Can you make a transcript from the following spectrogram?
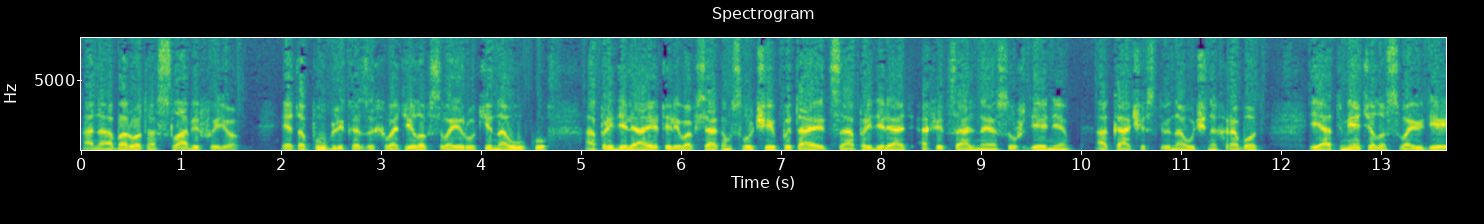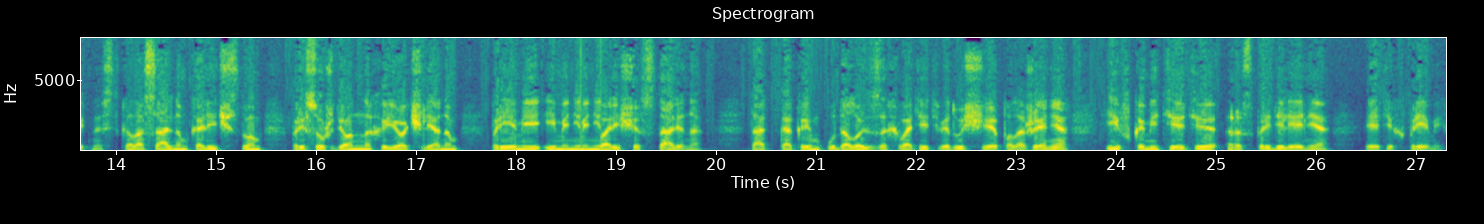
а наоборот ослабив ее, эта публика захватила в свои руки науку, определяет или во всяком случае пытается определять официальное суждение о качестве научных работ и отметила свою деятельность колоссальным количеством присужденных ее членам премии имени товарища Сталина, так как им удалось захватить ведущее положение и в комитете распределения этих премий.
